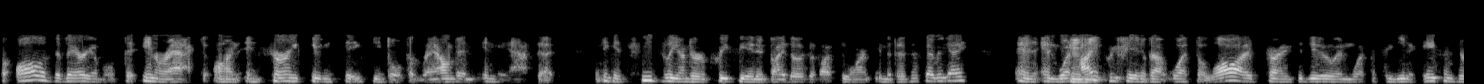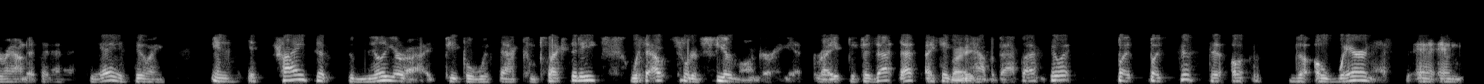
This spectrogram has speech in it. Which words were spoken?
for all of the variables that interact on ensuring student safety both around and in the asset I think it's hugely underappreciated by those of us who aren't in the business every day. And, and what mm-hmm. I appreciate about what the law is trying to do and what the communications around it that NSTA is doing is it's trying to familiarize people with that complexity without sort of fear mongering it, right? Because that, that I think right. can have a backlash to it. But, but just the, uh, the awareness and, and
